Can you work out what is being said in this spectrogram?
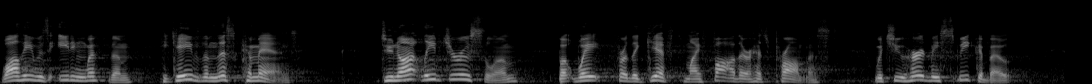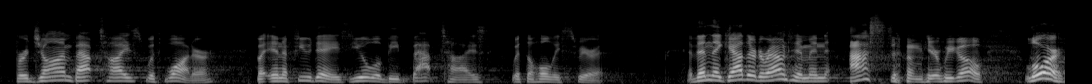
while he was eating with them, he gave them this command Do not leave Jerusalem, but wait for the gift my Father has promised, which you heard me speak about. For John baptized with water, but in a few days you will be baptized with the Holy Spirit. And then they gathered around him and asked him, Here we go, Lord,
